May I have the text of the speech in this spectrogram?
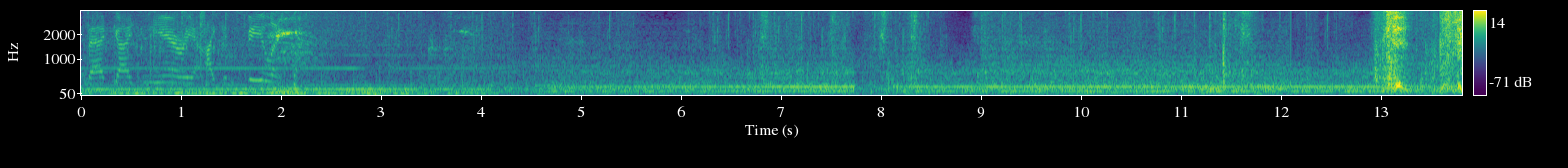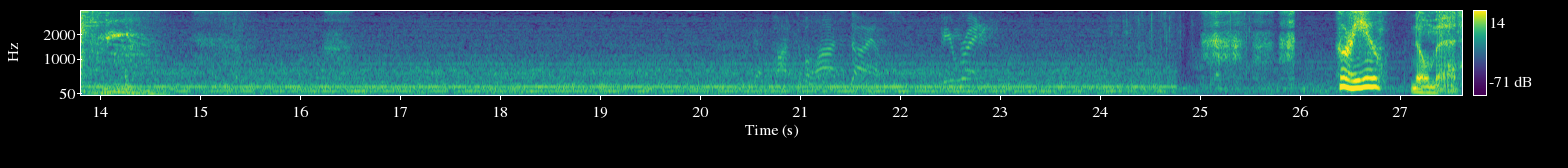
We bad guys in the area. I can feel it. Possible hostiles. Be ready. Who are you? Nomad.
